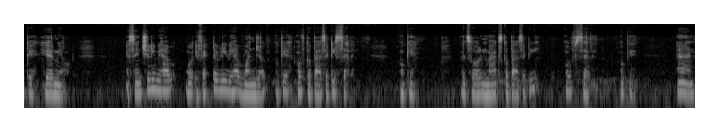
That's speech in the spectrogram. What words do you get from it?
Okay hear me out. Essentially we have well, effectively we have one jug okay of capacity 7 okay. That's all max capacity of 7 okay. And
